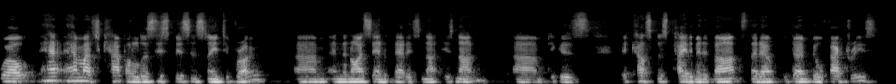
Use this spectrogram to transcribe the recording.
well, how, how much capital does this business need to grow? Um, and the nice end of that is not is none, um, because their customers pay them in advance. They don't don't build factories,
